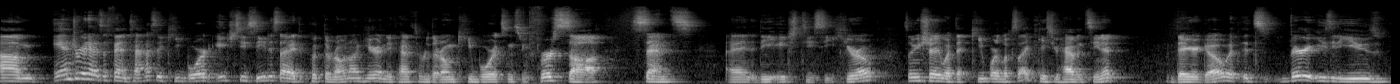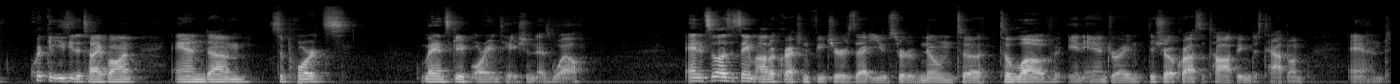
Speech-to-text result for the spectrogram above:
Um, Android has a fantastic keyboard. HTC decided to put their own on here, and they've had sort of their own keyboard since we first saw Sense and the HTC Hero. So let me show you what that keyboard looks like in case you haven't seen it. There you go. It's very easy to use, quick and easy to type on, and um, supports landscape orientation as well. And it still has the same auto correction features that you've sort of known to, to love in Android. They show across the top, you can just tap them, and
